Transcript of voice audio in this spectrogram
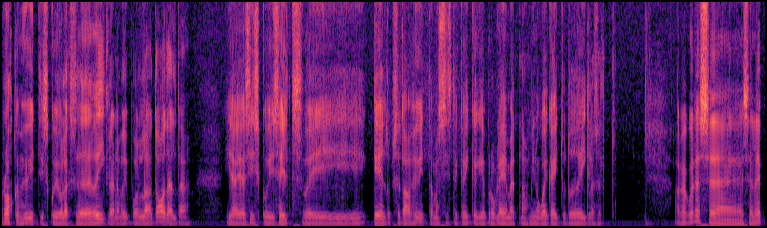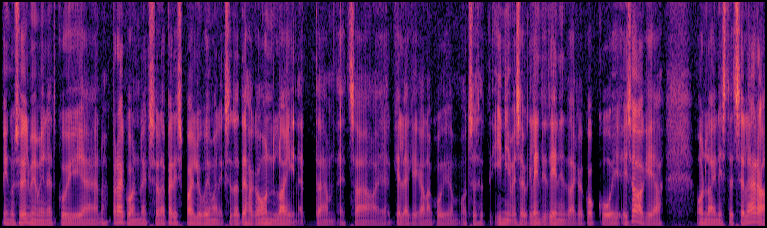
rohkem hüvitist, kui oleks õiglane võib-olla taodelda. Ja, ja siis, kui selts või keeldub seda hüvitamast, siis tekib ikkagi probleem, et noh, minuga ei käitutud õiglaselt aga kuidas see, see lepingu sõlmimine, et kui noh, praegu on, eks ole, päris palju võimalik seda teha ka online, et, et sa kellegiga nagu otseselt inimese või kliendi teenindajaga kokku ei, ei saagi ja online'is teed selle ära,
